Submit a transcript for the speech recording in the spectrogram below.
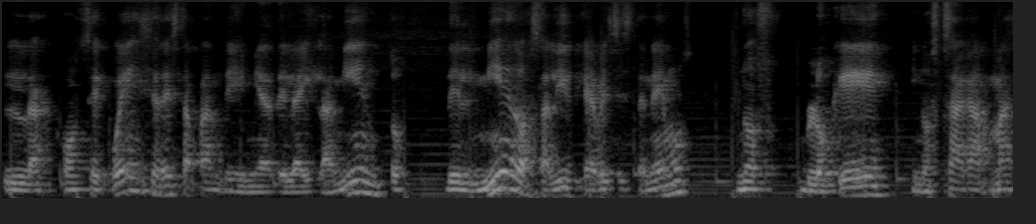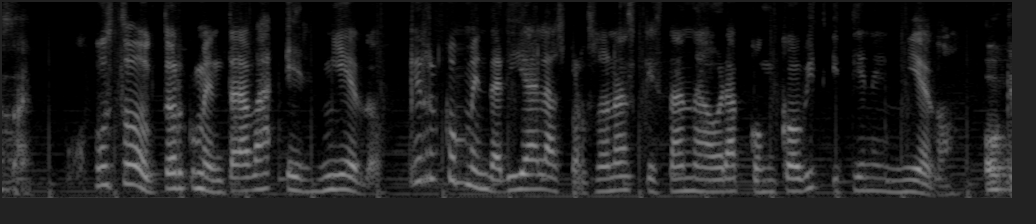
la consecuencia de esta pandemia, del aislamiento, del miedo a salir que a veces tenemos, nos bloquee y nos haga más daño. Justo doctor comentaba el miedo. ¿Qué recomendaría a las personas que están ahora con COVID y tienen miedo? Ok,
